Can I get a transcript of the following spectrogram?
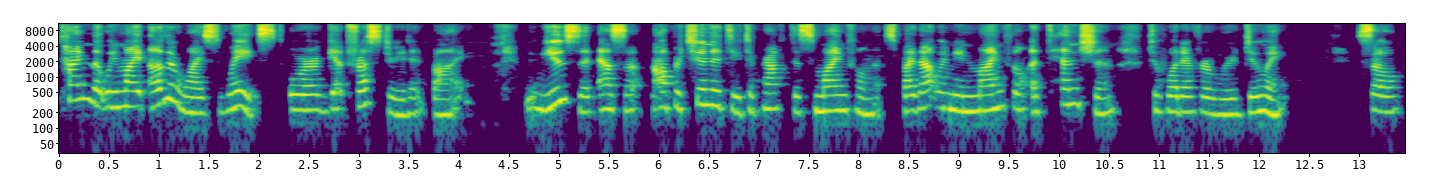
time that we might otherwise waste or get frustrated by. Use it as an opportunity to practice mindfulness. By that, we mean mindful attention to whatever we're doing. So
